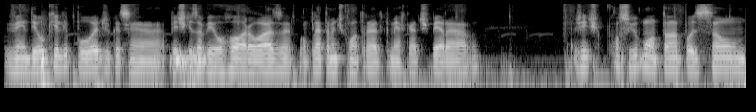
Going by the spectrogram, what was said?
Vendeu o que ele pôde, porque assim, a pesquisa veio horrorosa, completamente contrário do que o mercado esperava a gente conseguiu montar uma posição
